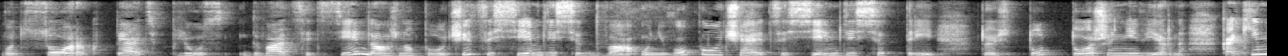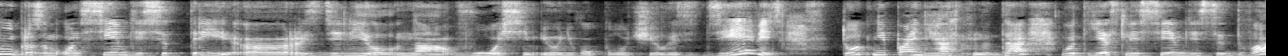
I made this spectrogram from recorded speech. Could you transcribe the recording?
Вот 45 плюс 27 должно получиться 72. У него получается 73. То есть тут тоже неверно верно. Каким образом он 73 э, разделил на 8 и у него получилось 9, Тут непонятно, да? Вот если 72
